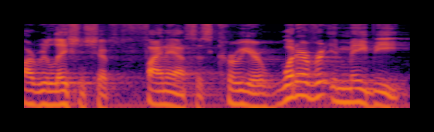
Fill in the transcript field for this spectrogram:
our relationships, finances, career, whatever it may be,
